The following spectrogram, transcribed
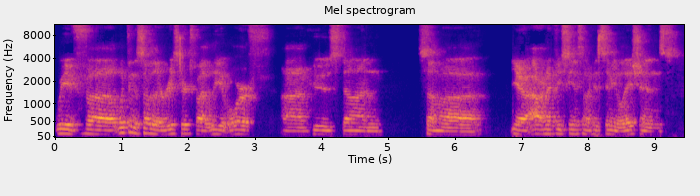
we've uh, looked into some of the research by Leigh Orf, um, who's done some, uh, you know, I don't know if you've seen some of his simulations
